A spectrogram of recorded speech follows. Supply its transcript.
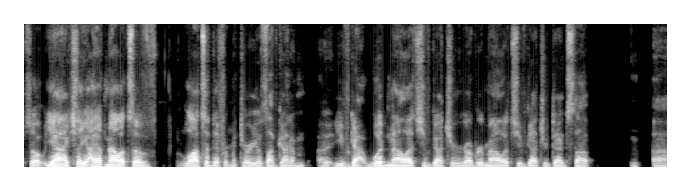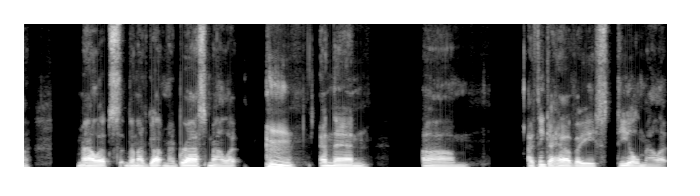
So yeah, actually, I have mallets of lots of different materials. I've got a, uh, you've got wood mallets, you've got your rubber mallets, you've got your dead stop uh, mallets. And then I've got my brass mallet, and then um, I think I have a steel mallet,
